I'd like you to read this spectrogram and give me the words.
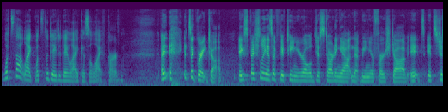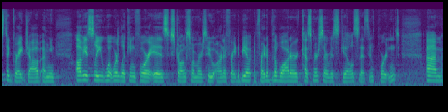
what's that like? What's the day to day like as a lifeguard? It's a great job especially as a 15 year old just starting out and that being your first job it's it's just a great job. I mean obviously what we're looking for is strong swimmers who aren't afraid to be afraid of the water customer service skills that's important. Um,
